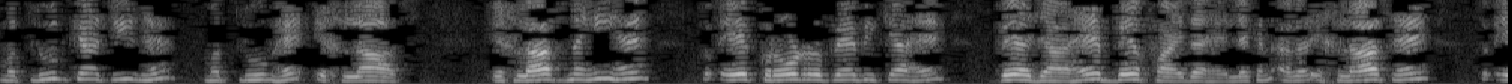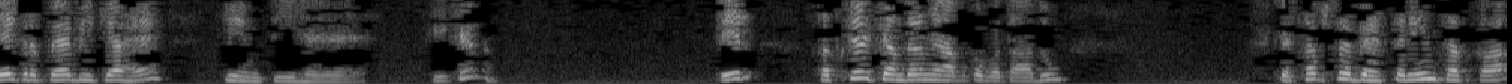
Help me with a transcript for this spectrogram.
مطلوب کیا چیز ہے؟ مطلوب ہے اخلاص۔ اخلاص نہیں ہے تو ایک کروڑ روپے بھی کیا ہے؟ بے جا ہے، بے فائدہ ہے۔ لیکن اگر اخلاص ہے تو ایک روپے بھی کیا ہے؟ قیمتی ہے۔ ٹھیک ہے نا؟ پھر صدقے کے اندر میں آپ کو بتا دوں کہ سب سے بہترین صدقہ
